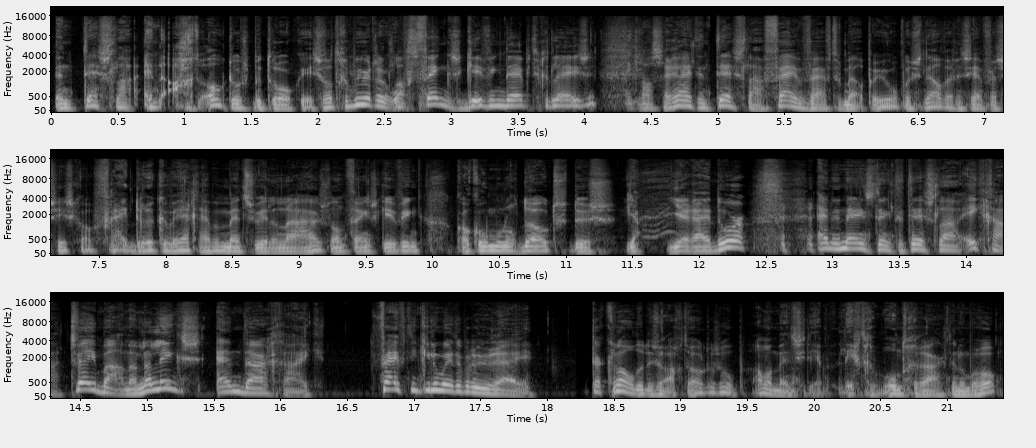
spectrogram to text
een Tesla en acht auto's betrokken is. Wat gebeurt er op Thanksgiving Day, heb je het gelezen? Ik las rijdt een Tesla 55 mijl per uur op een snelweg in San Francisco. Vrij drukke weg hebben. Mensen willen naar huis, want Thanksgiving, kalkoen moet nog dood. Dus ja, je rijdt door. En ineens denkt de Tesla, ik ga twee banen naar links... en daar ga ik 15 kilometer per uur rijden. Daar knalden dus acht op. Allemaal mensen die hebben licht gewond geraakt en noem maar op.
